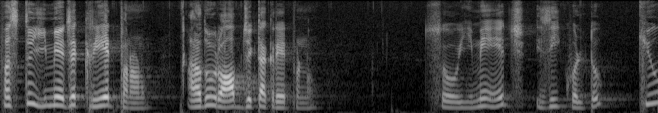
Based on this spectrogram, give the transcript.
ஃபஸ்ட்டு இமேஜை க்ரியேட் பண்ணணும். அதாவது ஒரு ஆப்ஜெக்டாக க்ரியேட் பண்ணணும். So image is equal to Q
